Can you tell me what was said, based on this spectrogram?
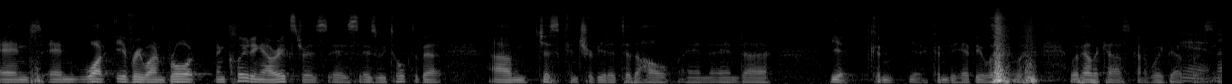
and, and what everyone brought, including our extras, as, as we talked about, um, just contributed to the whole. And, and uh, yeah, couldn't, yeah, couldn't be happier with, with, with how the cast kind of worked out Yeah, for us. no,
